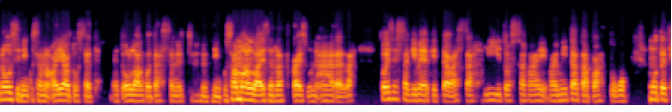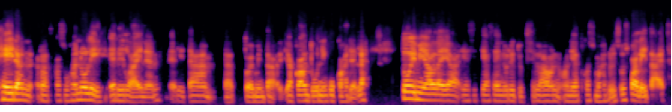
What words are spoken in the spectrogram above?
nousi niin kuin ajatus, että, että ollaanko tässä nyt, nyt niin kuin samanlaisen ratkaisun äärellä toisessakin merkittävässä liitossa vai, vai mitä tapahtuu. Mutta heidän ratkaisuhan oli erilainen, eli tämä, tämä toiminta jakaantuu niin kuin kahdelle toimijalle ja, ja sitten jäsenyrityksillä on, on jatkossa mahdollisuus valita, että,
